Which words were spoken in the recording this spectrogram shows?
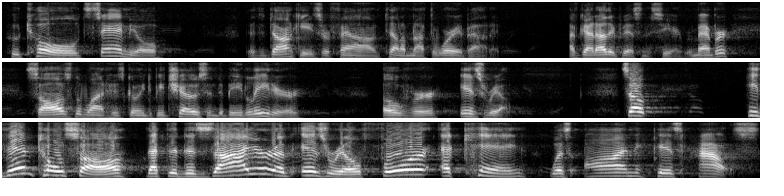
who told Samuel that the donkeys are found. Tell him not to worry about it. I've got other business here. Remember, Saul's the one who's going to be chosen to be leader over Israel. So he then told Saul that the desire of Israel for a king was on his house.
